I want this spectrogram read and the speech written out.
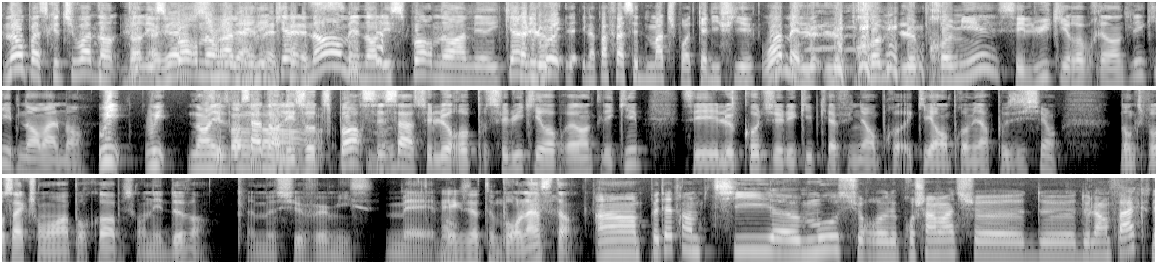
Non, parce que tu vois, dans, dans les sports nord-américains. Non, mais dans les sports nord-américains. Le- il- il a pas fait assez de matchs pour être qualifié. Ouais, mais le, le, pre- le premier, c'est lui qui représente l'équipe, normalement. Oui, oui. Dans C'est les pour ça, dans les autres sports, c'est ça. C'est celui qui représente l'équipe, c'est le coach de l'équipe qui a fini en pro- qui est en première position. Donc c'est pour ça que je comprends pas pourquoi, parce qu'on est devant, euh, Monsieur Vermees. Mais bon, Exactement. pour l'instant. Un peut-être un petit euh, mot sur euh, le prochain match euh, de de l'Impact?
